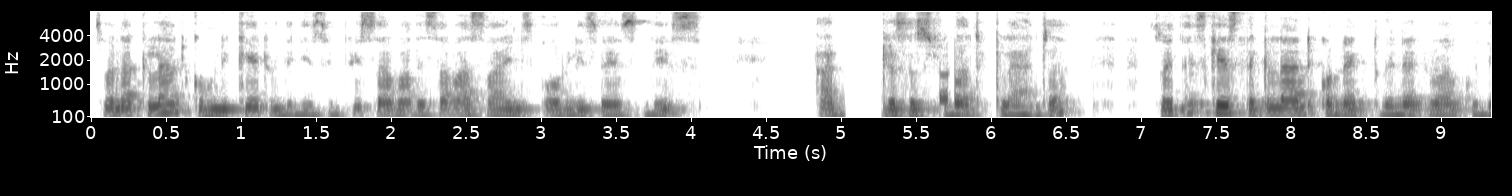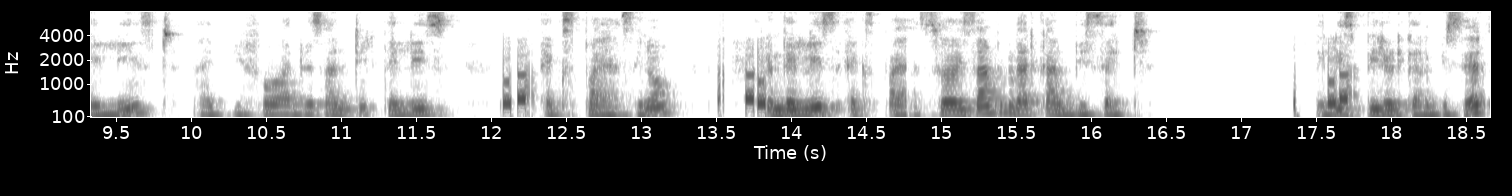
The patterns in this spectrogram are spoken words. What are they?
So when a client communicates with the DCP server, the server assigns or leases these addresses to that client. So in this case, the client connect to the network with the leased IPv4 address until the lease expires, you know, when the lease expires. So it's something that can be set. The lease period can be set.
